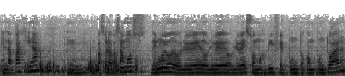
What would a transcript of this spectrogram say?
en la página, eh, de paso la pasamos de nuevo, www.somosbife.com.ar,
